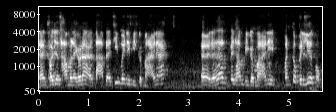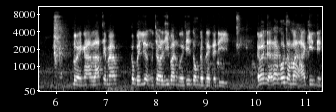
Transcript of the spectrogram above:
นะเขาจะทำอะไรก็ได้ตราบใดที่ไม่ได้ผิดกฎหมายนะเออแต่ถ้าไปทำผิดกฎหมายนี่ มันก็เป็นเรื่องของหน่วยงานรัฐใช่ไหมครับก็เป็นเรื่องของเจ้าหน้าที่บ้านเมืองที่ต้องดำเนินคดีแต่ว่าแต่ถ้าเขาทำมาหากินเนี่ย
